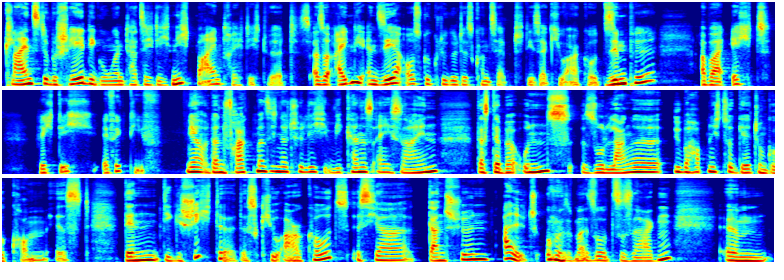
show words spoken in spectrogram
kleinste Beschädigungen tatsächlich nicht beeinträchtigt wird. Das ist also eigentlich ein sehr ausgeklügeltes Konzept, dieser QR-Code. Simpel, aber echt richtig effektiv. Ja, und dann fragt man sich natürlich, wie kann es eigentlich sein, dass der bei uns so lange überhaupt nicht zur Geltung gekommen ist? Denn die Geschichte des QR-Codes ist ja ganz schön alt, um es mal so zu sagen. Ähm,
